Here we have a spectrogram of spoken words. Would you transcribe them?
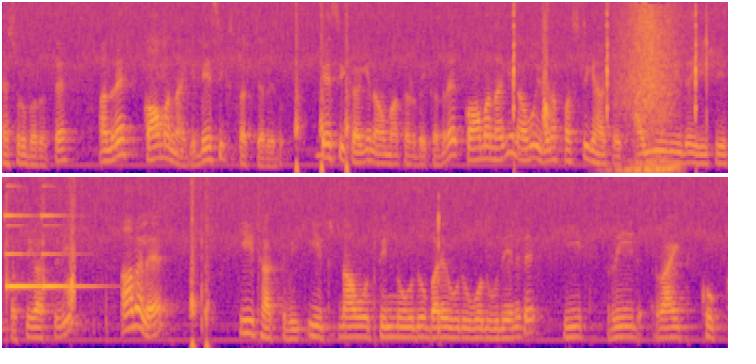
ಹೆಸರು ಬರುತ್ತೆ. ಅಂದರೆ ಕಾಮನ್ ಆಗಿ ಬೇಸಿಕ್ ಸ್ಟ್ರಕ್ಚರ್ ಇದು. ಬೇಸಿಕ್ ಆಗಿ ನಾವು ಮಾತಾಡಬೇಕಂದ್ರೆ ಕಾಮನ್ ಆಗಿ ನಾವು ಇದನ್ನು ಫಸ್ಟಿಗೆ ಹಾಕ್ಬೇಕು. I you we they he she it ಫಸ್ಟಿಗೆ ಹಾಕ್ತೀವಿ. ಆಮೇಲೆ ಈಟ್ ಹಾಕ್ತೀವಿ. ಈಟ್ ನಾವು ತಿನ್ನುವುದು, ಬರೆಯುವುದು, ಓದುವುದು ಏನಿದೆ? Eat read write cook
